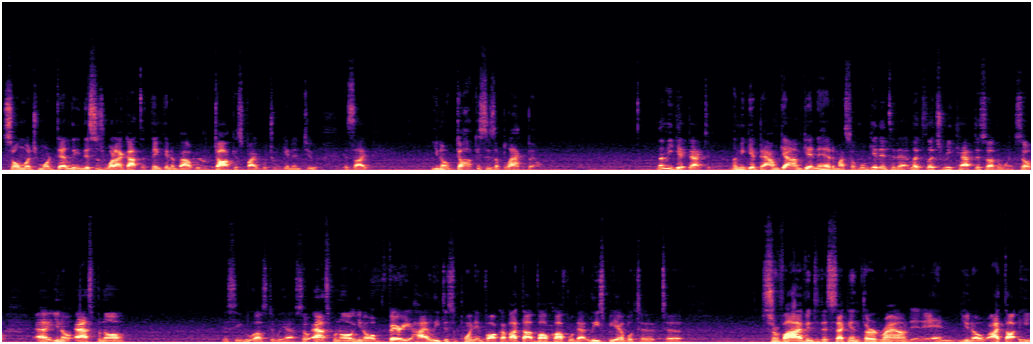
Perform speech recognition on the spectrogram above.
so much more deadly. And this is what I got to thinking about with the Daukaus fight, which we'll get into. It's like, you know, Daukaus is a black belt let me get back to that. Let me get back. I'm, I'm getting ahead of myself. We'll get into that. Let's let's recap this other one. So, uh, you know, Aspinall. Let's see, who else do we have? So Aspinall, you know, a very highly disappointed Volkov. I thought Volkov would at least be able to to survive into the second and third round, and, and you know, I thought he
